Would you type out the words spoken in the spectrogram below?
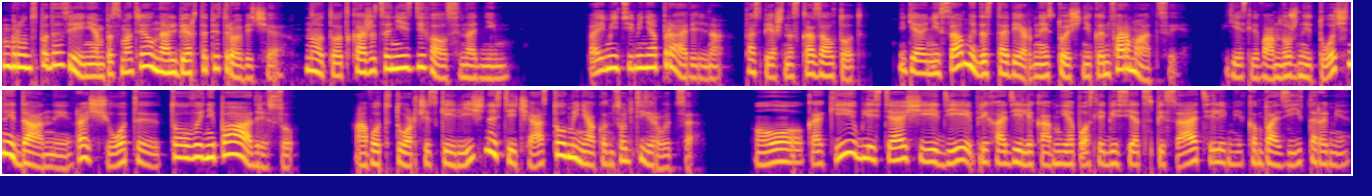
Брун с подозрением посмотрел на Альберта Петровича, но тот, кажется, не издевался над ним. «Поймите меня правильно», — поспешно сказал тот. «Я не самый достоверный источник информации. Если вам нужны точные данные, расчеты, то вы не по адресу. А вот творческие личности часто у меня консультируются. О, какие блестящие идеи приходили ко мне после бесед с писателями, композиторами.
